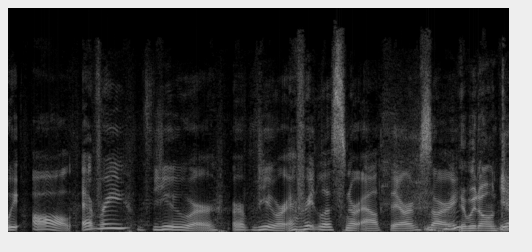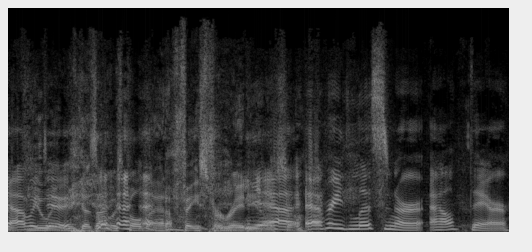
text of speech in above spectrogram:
We all, every viewer or viewer, every listener out there, I'm sorry. Yeah, we don't do yeah, we viewing do. because I was told I had a face for radio. Yeah, so. every listener out there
